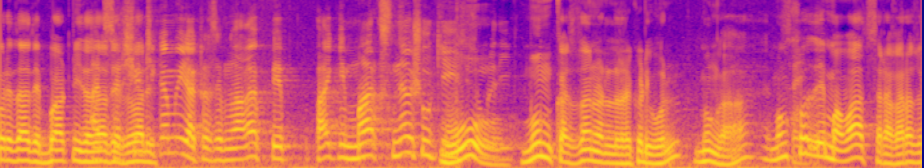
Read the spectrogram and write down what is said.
ګوره دا د باټنی دا د زوال انسر شیټ کوم ډاکټر صاحب نو هغه پای کې مارکس نه شو کی مونږ قصدن لر کړی ول مونږه مونږ خو د مواد سره غرض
